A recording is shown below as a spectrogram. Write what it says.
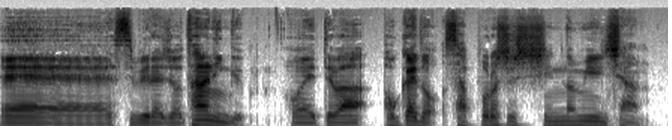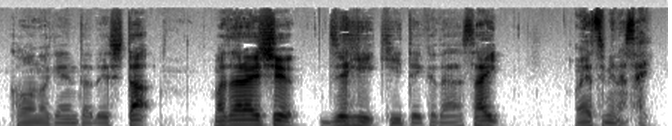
えー、スビラジオターニング。お相手は北海道札幌出身のミュージシャン河野健太でした。また来週ぜひ聴いてください。おやすみなさい。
